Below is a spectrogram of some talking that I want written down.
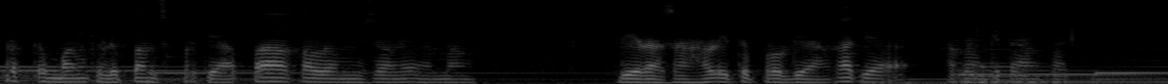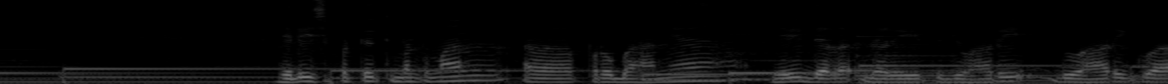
perkembangan ke depan seperti apa. Kalau misalnya emang dirasa hal itu perlu diangkat ya akan kita angkat. Jadi seperti teman-teman uh, perubahannya. Jadi dari tujuh hari dua hari gue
